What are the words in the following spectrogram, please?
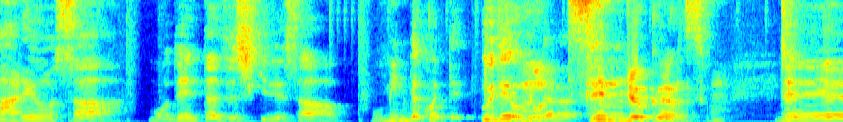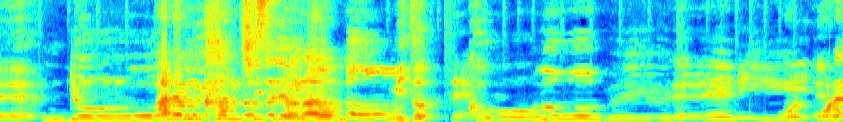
あれをさ、もう伝達式でさ、もうみんなこうやって腕を振りもなが全力なんですよ。全力あれも感動するよな、見とって。この胸に。俺、俺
